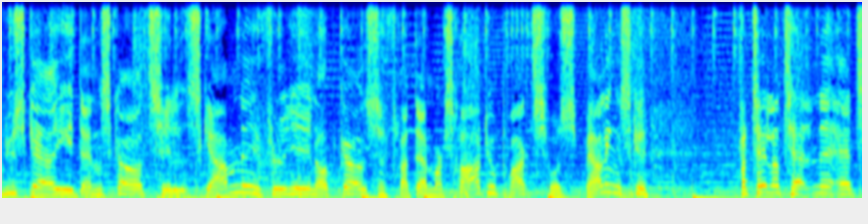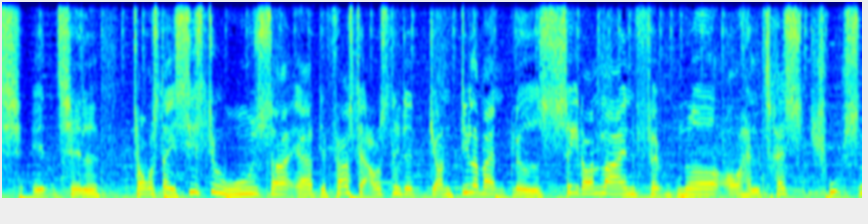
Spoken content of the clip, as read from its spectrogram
nysgerrige danskere til skærmene ifølge en opgørelse fra Danmarks Radio bragt hos Berlingske. Fortæller tallene, at indtil torsdag i sidste uge, så er det første afsnit af John Dillermand blevet set online 550.000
